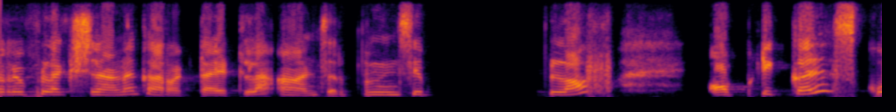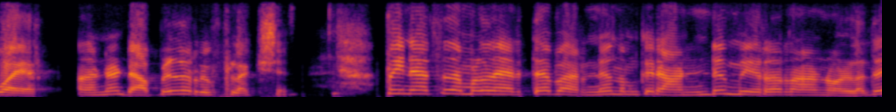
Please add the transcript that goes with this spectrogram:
റിഫ്ലക്ഷൻ ആണ് കറക്റ്റ് ആയിട്ടുള്ള answer principle of optical square ആണ് ഡബിൾ റിഫ്ലക്ഷൻ അപ്പൊ ഇതിനകത്ത് നമ്മൾ നേരത്തെ പറഞ്ഞു നമുക്ക് രണ്ട് മിറർ ആണുള്ളത്.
